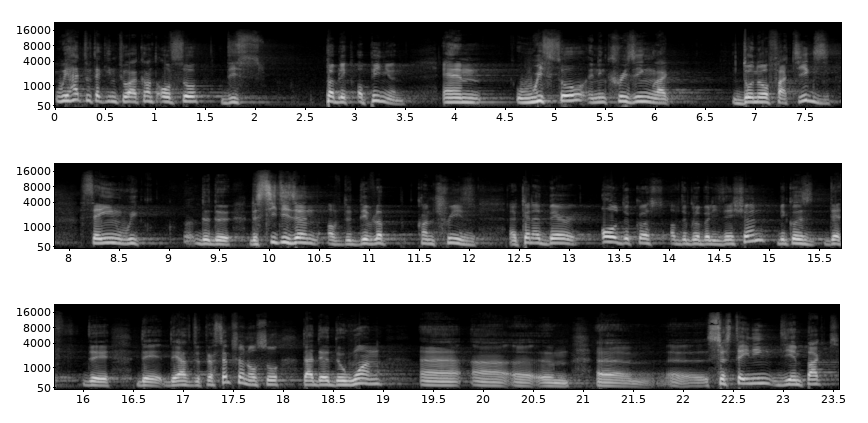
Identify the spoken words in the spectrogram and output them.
we had to take into account also this public opinion. And we saw an increasing like donor fatigues, saying we, the, the, the citizen of the developed countries uh, cannot bear all the costs of the globalization because they, they, they, they have the perception also that they're the one uh, uh, um, um, uh, sustaining the impact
